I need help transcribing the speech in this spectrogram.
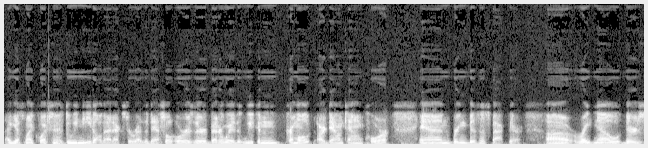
I guess my question is, do we need all that extra residential, or is there a better way that we can promote our downtown core and bring business back there? Uh, right now, there's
